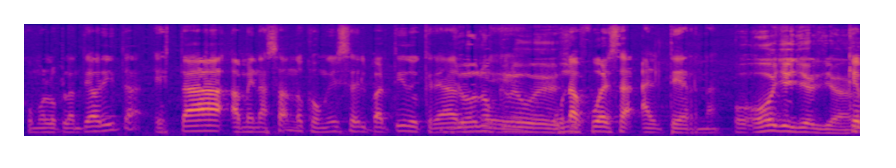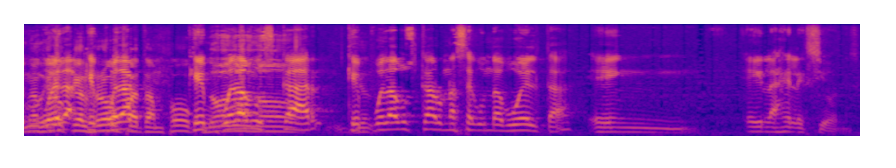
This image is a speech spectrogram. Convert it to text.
como lo planteé ahorita, está amenazando con irse del partido y crear eh, una fuerza alterna. oye, Yerjan, que, pueda, que, pueda, que pueda buscar, que pueda buscar una segunda vuelta en en las elecciones.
